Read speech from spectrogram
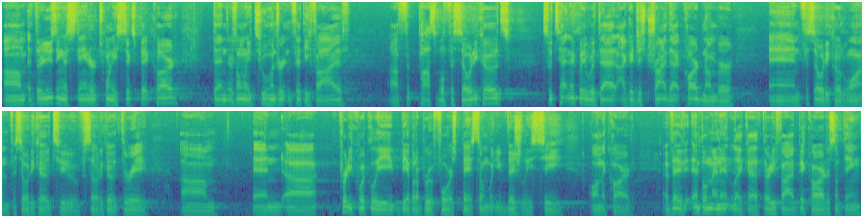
Um, if they're using a standard 26-bit card, then there's only 255 uh, possible facility codes. So technically, with that, I could just try that card number and facility code one, facility code two, facility code three, um, and uh, pretty quickly be able to brute force based on what you visually see on the card. If they've implemented like a 35-bit card or something,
